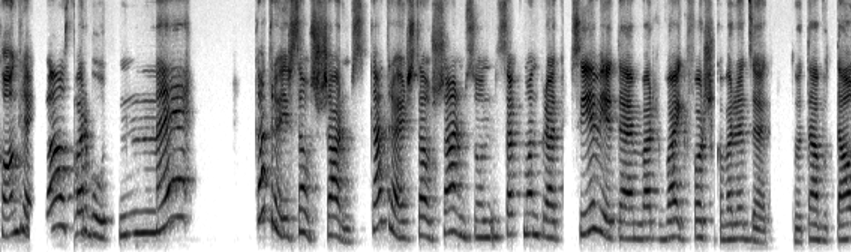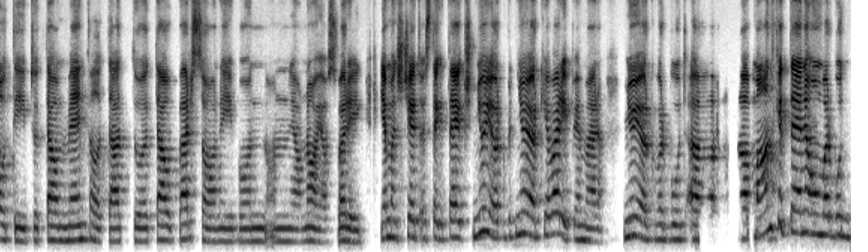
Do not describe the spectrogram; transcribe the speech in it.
konkrēti valsts varbūt nē. Katrai ir savs šarms, katrai ir savs šarms, un, saku, manuprāt, sievietēm var vajag forši, ka var redzēt to tavu tautību, to tavu mentalitāti, to tavu personību, un, un jau nav jau svarīgi. Ja man šķiet, es tagad teikšu Ņujorku, bet Ņujorka jau arī, piemēram, Ņujorka varbūt. Uh, Manhetena un varbūt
